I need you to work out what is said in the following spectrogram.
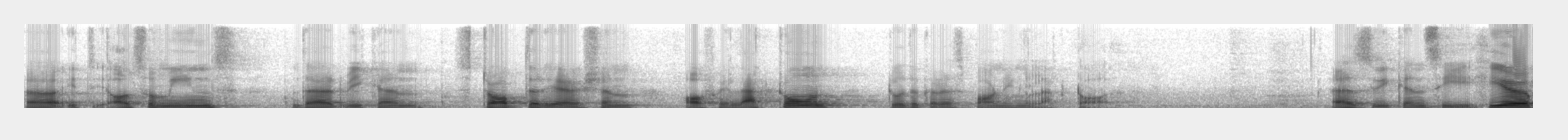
Uh, it also means that we can stop the reaction of a lactone to the corresponding lactol. As we can see here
